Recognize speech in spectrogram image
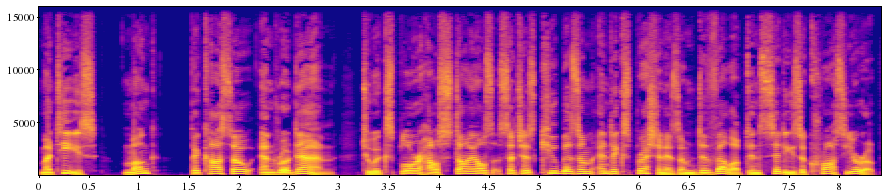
Matisse, Munch, Picasso, and Rodin to explore how styles such as Cubism and Expressionism developed in cities across Europe.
